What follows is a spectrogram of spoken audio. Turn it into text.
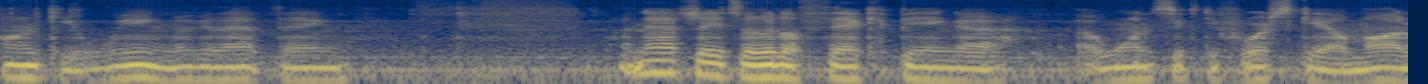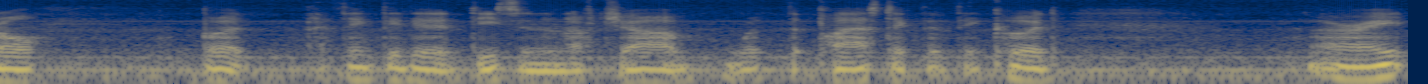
funky wing. Look at that thing. Well, naturally, it's a little thick, being a, a 164 scale model, but think they did a decent enough job with the plastic that they could. Alright,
